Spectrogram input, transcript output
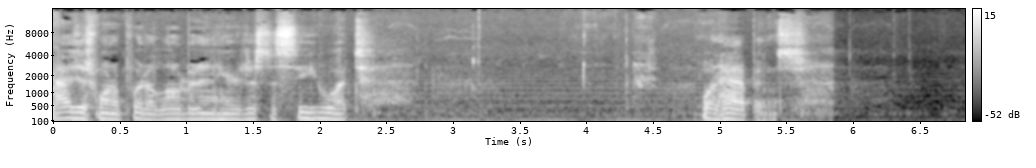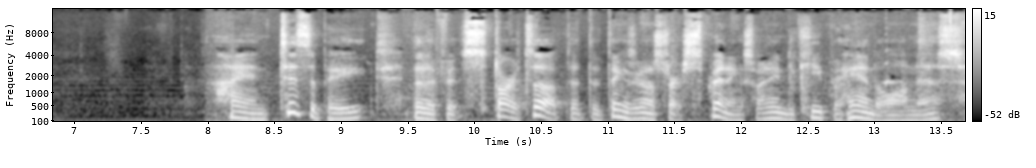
I just want to put a little bit in here just to see what what happens. I anticipate that if it starts up that the thing's going to start spinning so I need to keep a handle on this.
